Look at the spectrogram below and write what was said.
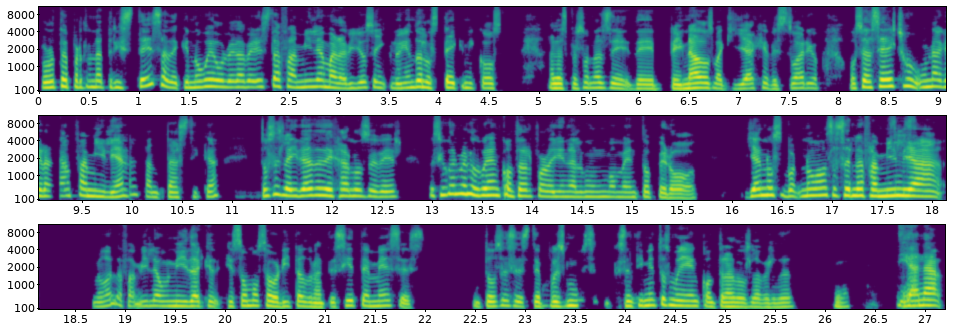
por otra parte, una tristeza de que no voy a volver a ver esta familia maravillosa, incluyendo a los técnicos, a las personas de, de peinados, maquillaje, vestuario. O sea, se ha hecho una gran familia fantástica. Entonces, la idea de dejarlos de ver, pues igual me los voy a encontrar por ahí en algún momento, pero ya nos, no vamos a ser la familia, ¿no? La familia unida que, que somos ahorita durante siete meses. Entonces, este, pues sentimientos muy encontrados, la verdad. Diana,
